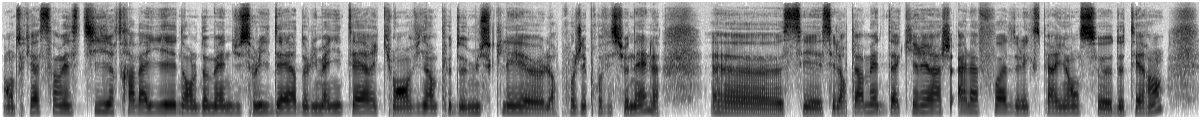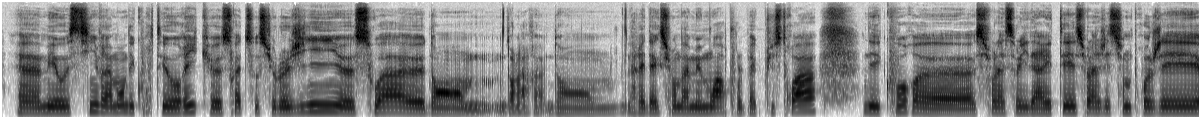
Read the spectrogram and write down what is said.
en tout cas, s'investir, travailler dans le domaine du solidaire, de l'humanitaire et qui ont envie un peu de muscler euh, leur projet professionnel, euh, c'est leur permettre d'acquérir à la fois de l'expérience euh, de terrain, mais aussi vraiment des cours théoriques, soit de sociologie, soit dans, la, rédaction d'un mémoire pour le bac plus 3, des cours sur la solidarité, sur la gestion de projet.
